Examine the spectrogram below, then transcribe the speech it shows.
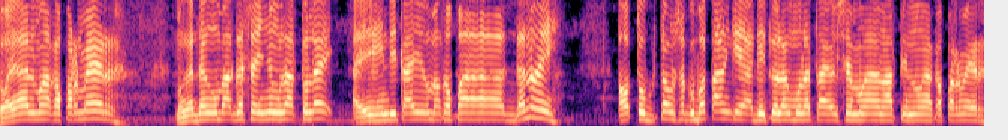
So ayan mga kaparmer, magandang umaga sa inyong lahat tuloy. Ay hindi tayo makapag ano eh, out of town sa gubatan kaya dito lang muna tayo sa mga natin mga kaparmer.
